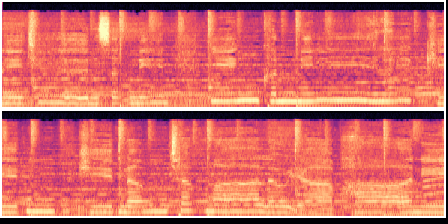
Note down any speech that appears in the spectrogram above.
ให้ชื่นสักนิดหญิงคนนี้ลิขิตขีดนำชักมาแล้วอย่าพานี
